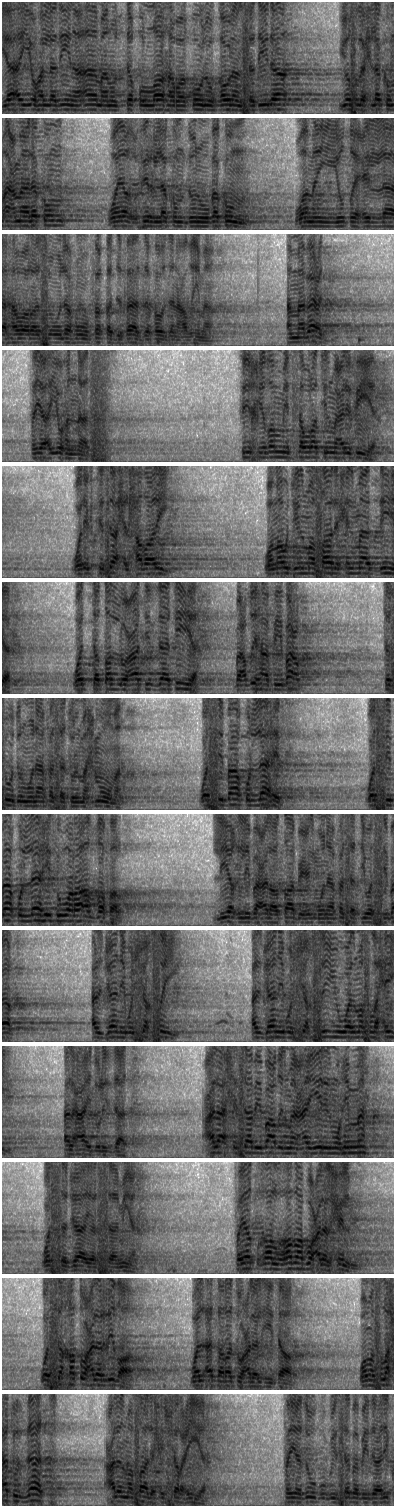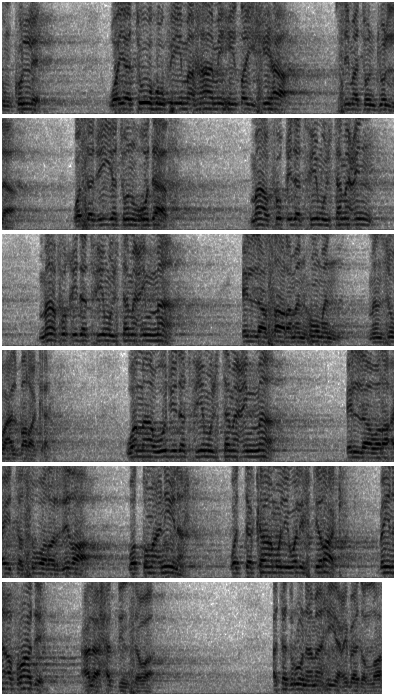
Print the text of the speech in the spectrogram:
يا أيها الذين آمنوا اتقوا الله وقولوا قولا سديدا يصلح لكم أعمالكم ويغفر لكم ذنوبكم ومن يطع الله ورسوله فقد فاز فوزا عظيما. أما بعد فيا أيها الناس في خضم الثورة المعرفية والاكتساح الحضاري وموج المصالح المادية والتطلعات الذاتية بعضها في بعض تسود المنافسة المحمومة. والسباق اللاهث والسباق اللاهث وراء الظفر. ليغلب على طابع المنافسة والسباق الجانب الشخصي الجانب الشخصي والمصلحي العائد للذات. على حساب بعض المعايير المهمة والسجايا السامية. فيطغى الغضب على الحلم والسخط على الرضا والأثرة على الإيثار. ومصلحة الذات على المصالح الشرعية فيذوب بسبب ذلكم كله ويتوه في مهامه طيشها سمة جلا وسجية غداف. ما فقدت في مجتمع ما فقدت في مجتمع ما إلا صار منهوما منزوع البركة. وما وجدت في مجتمع ما إلا ورأيت صور الرضا والطمأنينة والتكامل والاشتراك بين أفراده على حد سواء. أتدرون ما هي عباد الله؟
